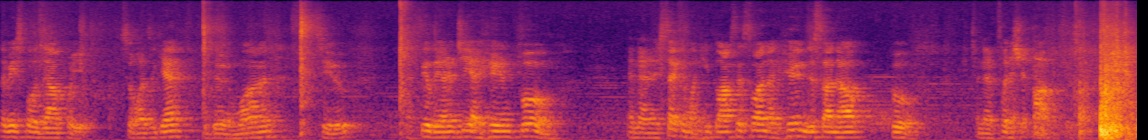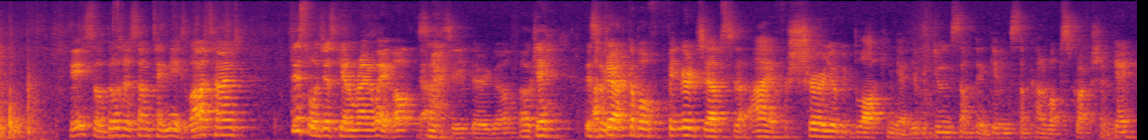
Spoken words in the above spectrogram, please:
Let me slow it down for you. So once again, I'm doing one, two. I feel the energy, I hyun, boom. And then the second one, he blocks this one, I hyun this one out, boom. And then finish it off. Okay, so those are some techniques. A lot of times, this will just get them right away. Oh, yeah, see, there you go. Okay. This After a couple of finger jabs to the eye, for sure you'll be blocking it. You'll be doing something, giving some kind of obstruction. Okay.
